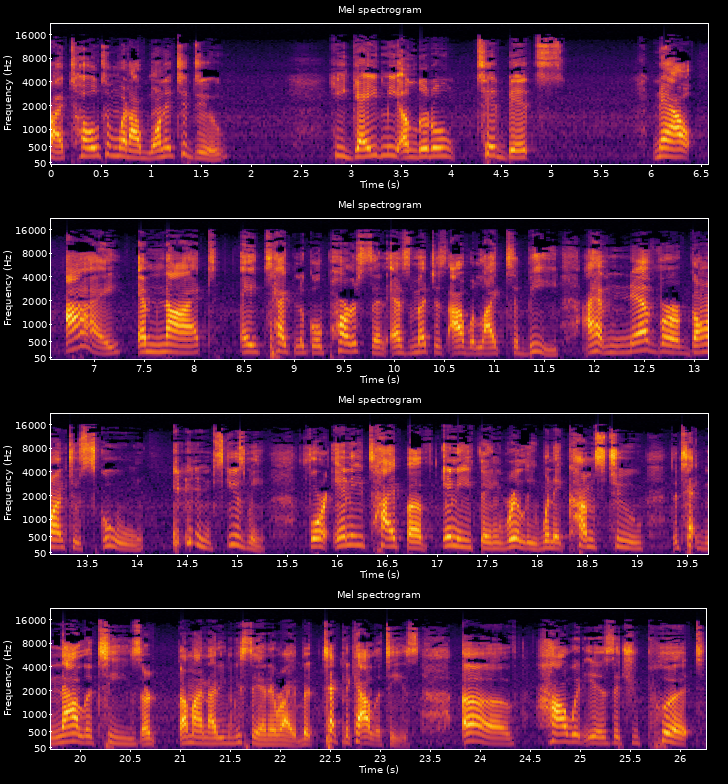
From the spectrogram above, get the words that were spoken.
I told him what I wanted to do, he gave me a little tidbits. Now, I am not a technical person as much as I would like to be. I have never gone to school, excuse me, for any type of anything really when it comes to the technicalities, or I might not even be saying it right, but technicalities of how it is that you put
